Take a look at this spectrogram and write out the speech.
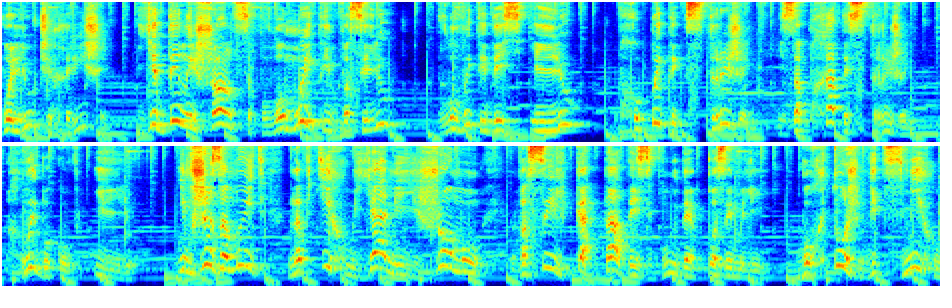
болючих рішень єдиний шанс вломити Василю, вловити десь Іллю, вхопити стрижень і запхати стрижень глибоко в Іллю. І вже за мить на втіху ямі й жому Василь кататись буде по землі. Бо хто ж від сміху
